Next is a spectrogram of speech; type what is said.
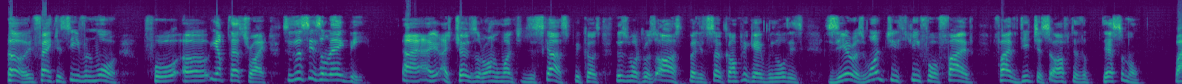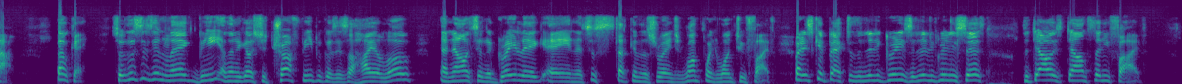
Oh, in fact, it's even more. For, uh, yep, that's right. So this is a leg B. I, I, chose the wrong one to discuss because this is what was asked, but it's so complicated with all these zeros. One, two, three, four, five, five digits after the decimal. Wow. Okay. So this is in leg B, and then it goes to trough B because there's a higher low, and now it's in a gray leg A, and it's just stuck in this range at 1.125. All right, let's get back to the nitty gritty. The nitty gritty says the Dow is down 35.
